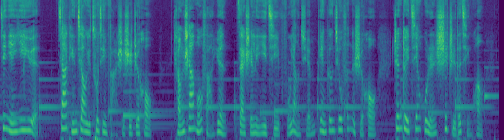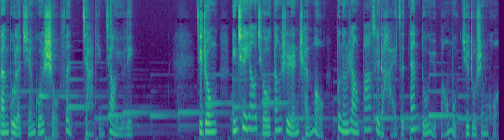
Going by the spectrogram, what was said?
今年一月，家庭教育促进法实施之后，长沙某法院在审理一起抚养权变更纠纷的时候，针对监护人失职的情况，颁布了全国首份家庭教育令。其中明确要求当事人陈某不能让八岁的孩子单独与保姆居住生活。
